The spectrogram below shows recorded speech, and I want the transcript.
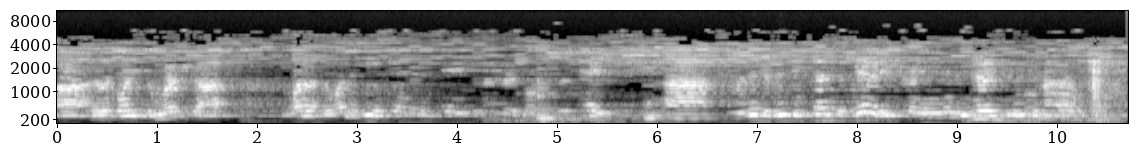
Uh, there were 42 workshops. One of the one that he attended in of case, uh, was introducing sensitivity training in the church. Uh,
